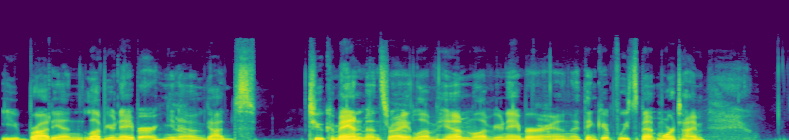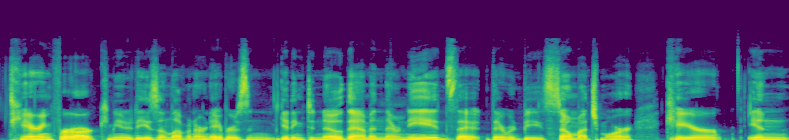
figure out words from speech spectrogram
you brought in love your neighbor. You yeah. know, God's two commandments, right? Yeah. Love him, love your neighbor. And I think if we spent more time caring for our communities and loving our neighbors and getting to know them and their mm-hmm. needs that there would be so much more care in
